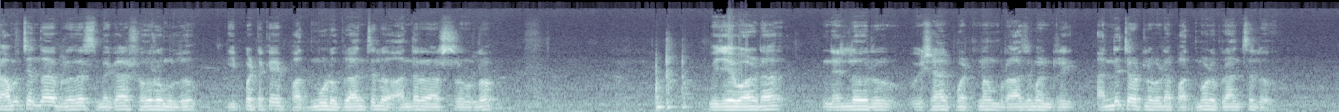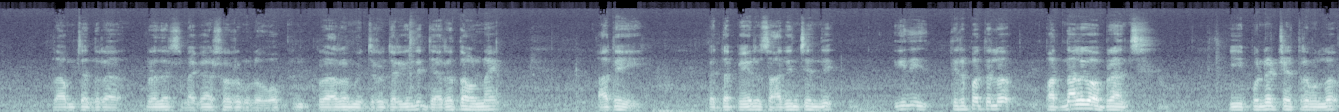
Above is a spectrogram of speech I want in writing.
రామచంద్ర బ్రదర్స్ మెగా షోరూములు ఇప్పటికే పదమూడు బ్రాంచులు ఆంధ్ర రాష్ట్రంలో విజయవాడ నెల్లూరు విశాఖపట్నం రాజమండ్రి అన్ని చోట్ల కూడా పదమూడు బ్రాంచులు రామచంద్ర బ్రదర్స్ మెగా షోరూంలో ఓపెన్ ప్రారంభించడం జరిగింది. జరుగుతూ ఉన్నాయి. అది పెద్ద పేరు సాధించింది. ఇది తిరుపతిలో పద్నాలుగవ బ్రాంచ్. ఈ పుణ్యక్షేత్రంలో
